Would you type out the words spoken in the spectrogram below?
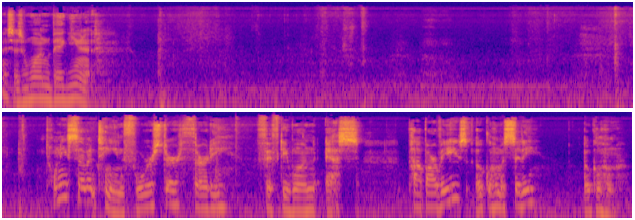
This is one big unit. Twenty seventeen Forester 3051S. Pop RVs, Oklahoma City, Oklahoma.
